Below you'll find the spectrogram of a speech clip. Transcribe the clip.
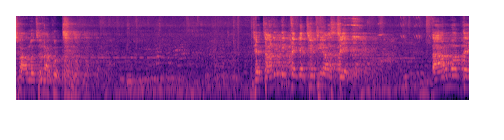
কিছু আলোচনা করছি। যে চারিদিক থেকে চিঠি আসছে, তার মধ্যে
